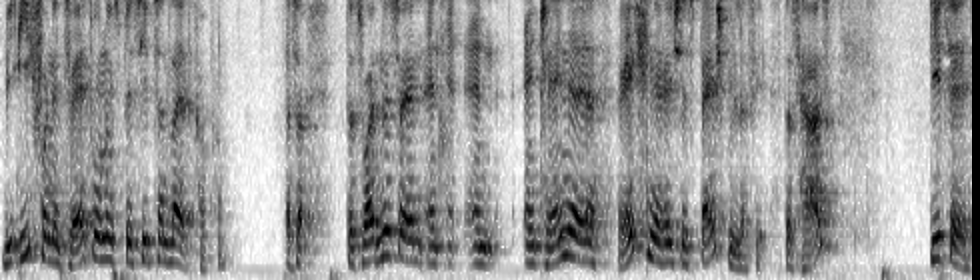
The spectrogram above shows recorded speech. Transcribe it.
wie ich von den Zweitwohnungsbesitzern Leute gehabt habe. Also das war nur so ein, ein, ein, ein kleines rechnerisches Beispiel dafür. Das heißt, diese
